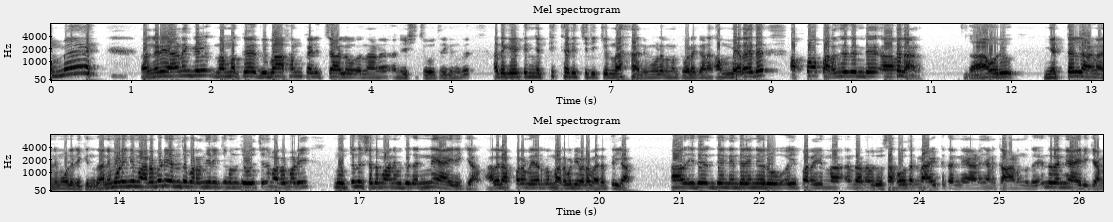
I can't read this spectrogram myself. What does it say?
അമ്മേ. അങ്ങനെയാണെങ്കിൽ നമുക്ക് വിവാഹം കഴിച്ചാലോ എന്നാണ് അനീഷ് ചോദിച്ചിരിക്കുന്നത്. അത് കേട്ട് ഞെട്ടിത്തരിച്ചിരിക്കുന്ന അനുമോളെ നമുക്ക് ഇവിടെ കാണാം. അമ്മ അതായത് അപ്പ പറഞ്ഞതിന്റെ ആലാണ് ആ ഒരു ഞെട്ടലിലാണ് അനുമോൾ ഇരിക്കുന്നത്. അനുമോൾ ഇനി മറുപടി എന്ത് പറഞ്ഞിരിക്കുമെന്ന് ചോദിച്ചത് മറുപടി നൂറ്റൊന്ന് ശതമാനം ഇത് തന്നെ ആയിരിക്കാം അതിലപ്പുറം വേറൊരു മറുപടി ഇവിടെ വരത്തില്ല. ഇത് തന്നെ ഒരു ഈ പറയുന്ന എന്താണ് ഒരു സഹോദരനായിട്ട് തന്നെയാണ് ഞാൻ കാണുന്നത് എന്ന് തന്നെ ആയിരിക്കാം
